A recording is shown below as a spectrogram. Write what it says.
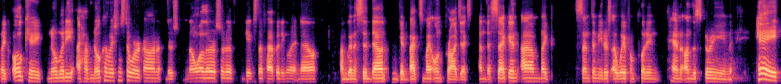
like okay nobody i have no commissions to work on. There's no other sort of gig stuff happening right now. I'm gonna sit down and get back to my own projects. And the second i'm like centimeters away from putting pen on the screen hey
